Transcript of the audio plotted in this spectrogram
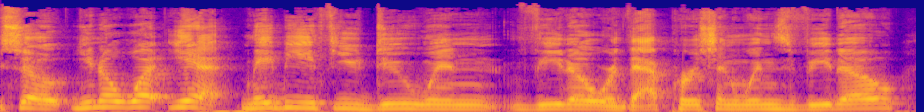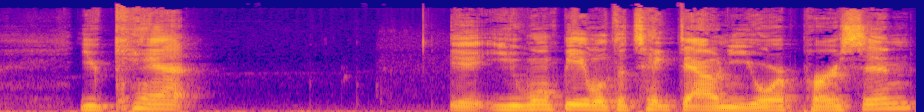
So you know what? Yeah, maybe if you do win veto or that person wins veto, you can't. You won't be able to take down your person,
